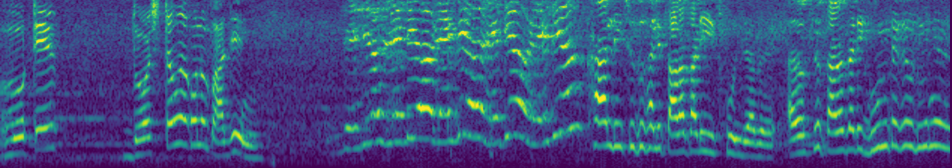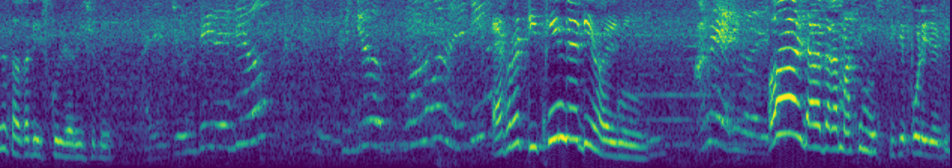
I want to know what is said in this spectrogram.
মোটে দশটাও এখনও বাজেনি। খালি শুধু খালি তাড়াতাড়ি স্কুল যাবে। আর হচ্ছে তাড়াতাড়ি ঘুম থেকে উঠবি না, তাড়াতাড়ি স্কুল যাবি শুধু। জলদি ভিডিও এখনও টিফিন রেডি হয়নি। আমি রেডি করে ওই দাঁড়া দাঁড়া মাসি মুস্তিছে পড়ে যাবি।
